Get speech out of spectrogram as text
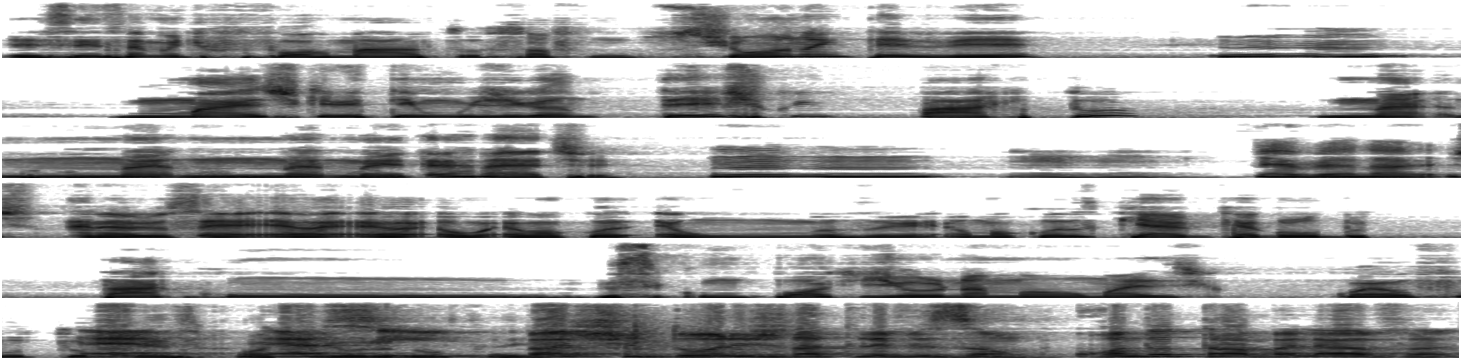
Essencialmente o formato só funciona em TV. Uhum. Mas que ele tem um gigantesco impacto na, na, na, na internet. Uhum. Uhum. É verdade. É, é, é, é, uma, é, um, é uma coisa que a, que a Globo tá com, assim, com um pote de ouro na mão, mas qual é o futuro é, desse pote é de ouro? Assim, não sei. Bastidores da televisão. Quando eu trabalhava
